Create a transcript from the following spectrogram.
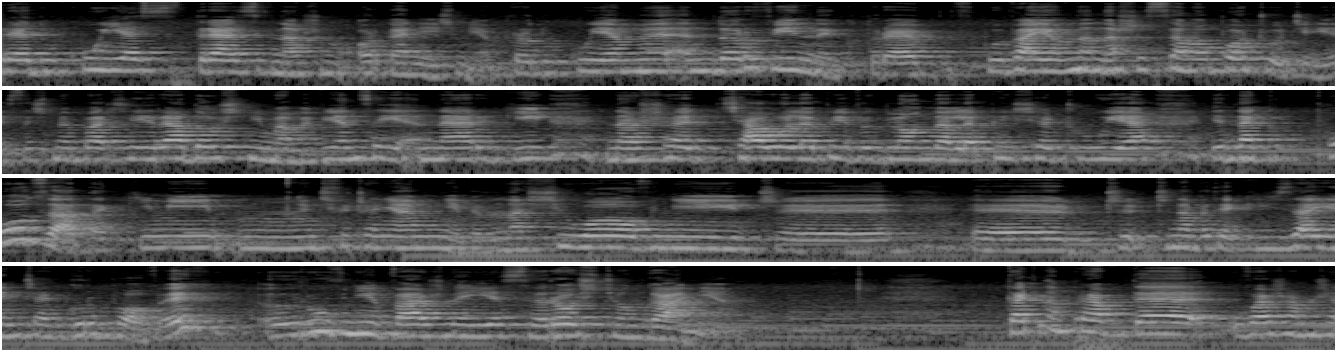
redukuje stres w naszym organizmie. Produkujemy endorfiny, które wpływają na nasze samopoczucie. Jesteśmy bardziej radośni, mamy więcej energii, nasze ciało lepiej wygląda, lepiej się czuje. Jednak poza takimi mm, ćwiczeniami, nie wiem, na siłowni czy e, czy, czy nawet jakichś zajęciach grupowych, równie ważne jest rozciąganie tak naprawdę uważam, że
